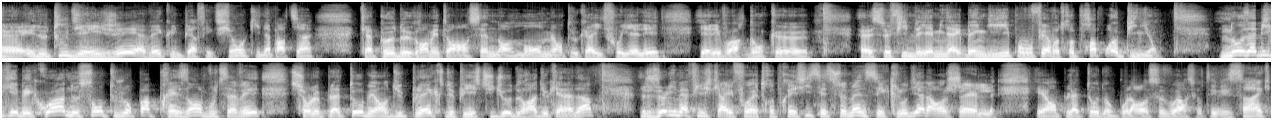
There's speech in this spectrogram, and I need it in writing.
euh, et de tout diriger avec une perfection qui n'appartient qu'à peu de grands metteurs en scène dans le monde, mais en tout cas il faut y aller et aller voir donc ce film de Yamina Benguigui pour vous faire votre propre opinion. Nos habits québécois ne sont toujours pas présents, vous le savez, sur le plateau, mais en duplex depuis les studios de Radio-Canada. Jolie m'affiche, car il faut être précis. Cette semaine, c'est Claudia La Rochelle. Et en plateau, donc, pour la recevoir sur TV5.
